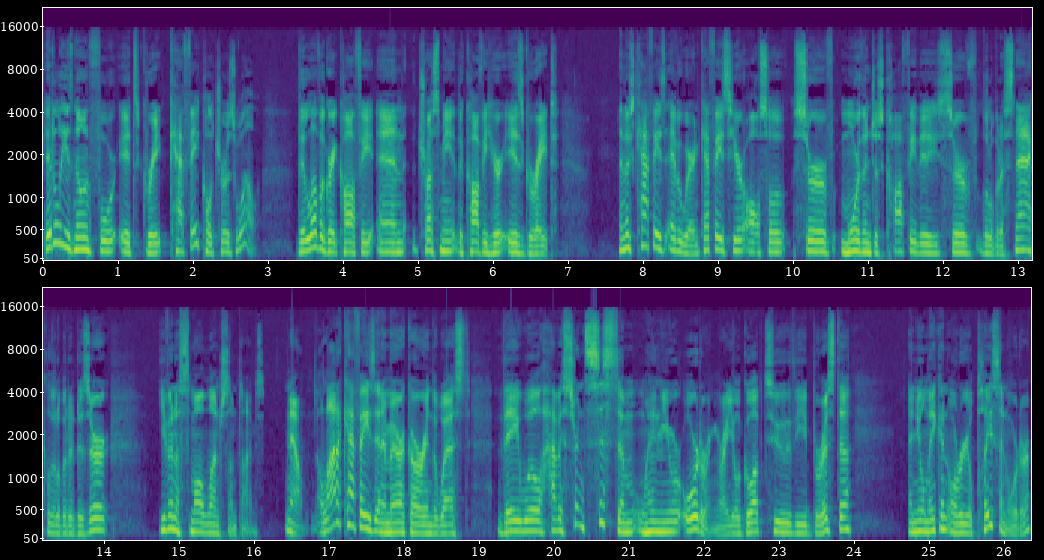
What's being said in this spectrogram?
Italy is known for its great cafe culture as well. They love a great coffee, and trust me, the coffee here is great. And there's cafes everywhere, and cafes here also serve more than just coffee. They serve a little bit of snack, a little bit of dessert, even a small lunch sometimes. Now, a lot of cafes in America or in the West, they will have a certain system when you're ordering, right? You'll go up to the barista and you'll make an order, you'll place an order.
